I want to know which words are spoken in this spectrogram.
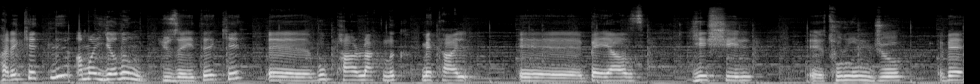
hareketli ama yalın yüzeydeki e, bu parlaklık, metal, e, beyaz, yeşil, e, turuncu ve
